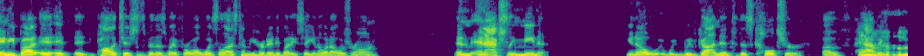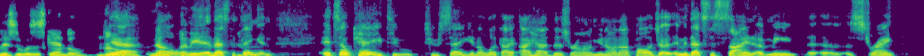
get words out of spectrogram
anybody it, it, it, politicians been this way for a while when's the last time you heard anybody say you know what i was wrong and and actually mean it you know we, we've gotten into this culture of having unless it was a scandal no. yeah no i mean and that's the thing and it's okay to to say you know look i i had this wrong you know and i apologize i mean that's the sign of me uh, uh strength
